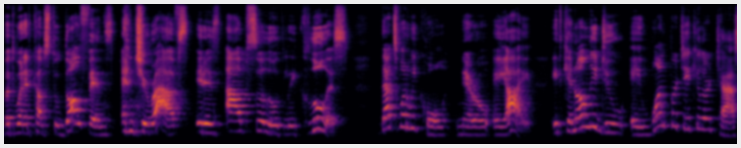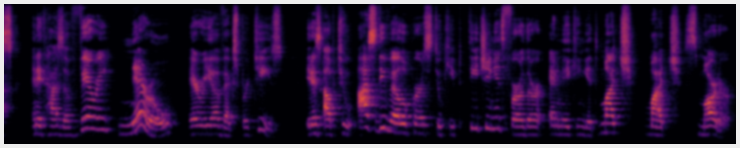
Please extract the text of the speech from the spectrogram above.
But when it comes to dolphins and giraffes, it is absolutely clueless. That's what we call narrow AI. It can only do a one particular task and it has a very narrow area of expertise. It is up to us developers to keep teaching it further and making it much, much smarter.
